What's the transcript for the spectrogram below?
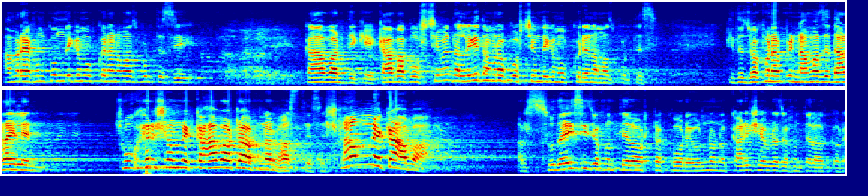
আমরা এখন কোন দিকে মুখ করে নামাজ পড়তেছি? কাবার দিকে। কাবা পশ্চিমে তার লেগে তো আমরা পশ্চিম দিকে মুখ করে নামাজ পড়তেছি। কিন্তু যখন আপনি নামাজে দাঁড়াইলেন চোখের সামনে কাবাটা আপনার ভাসতেছে। সামনে কাবা! আর সুদাইসি যখন তেলাওয়াতটা করে অন্য অন্য কারি সাহেবরা যখন তেলাওয়াত করে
